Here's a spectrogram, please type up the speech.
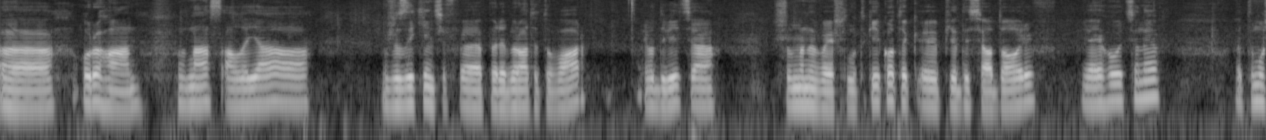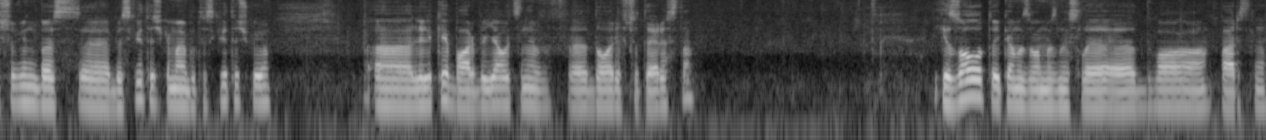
Е, ураган в нас, але я вже закінчив е, перебирати товар. І от дивіться, що в мене вийшло. Такий котик е, 50 доларів. Я його оцінив, е, тому що він без, е, без квіточки, має бути з квіточкою. Е, Ляльки Барбі я оцінив е, доларів 400. І золото, яке ми з вами знайшли, е, два персні.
